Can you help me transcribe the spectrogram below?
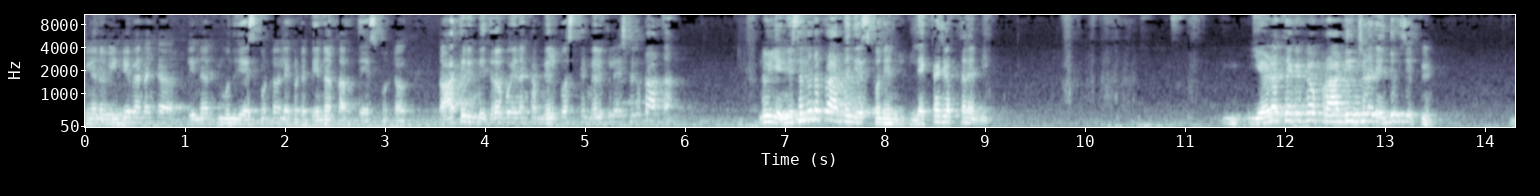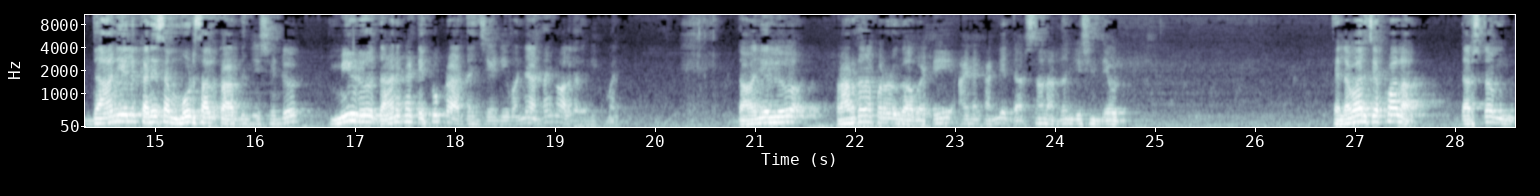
ఇక నువ్వు ఇంటి పోయినాక డిన్నర్ ముందు చేసుకుంటావు లేకుంటే డిన్నర్ తర్వాత చేసుకుంటావు. రాత్రి నిద్రపోయినాక మెలకు వస్తే మెలకు లేచినాక ప్రార్థన. నువ్వు ఎన్నిసార్లు ప్రార్థన చేసుకో లెక్క చెప్తానండి ఏడ తెగక ప్రార్థించడం ఎందుకు చెప్పిండు? దానియలు కనీసం మూడు సార్లు ప్రార్థన చేసిండు. మీరు దానికంటే ఎక్కువ ప్రార్థన చేయండి. ఇవన్నీ అర్థం కావాలి కదా మీకు మళ్ళీ దానియలు ప్రార్థన పరుడు కాబట్టి ఆయనకు అన్ని దర్శనాలు అర్థం చేసింది దేవుడు. తెల్లవారు చెప్పాలా? దర్శనం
